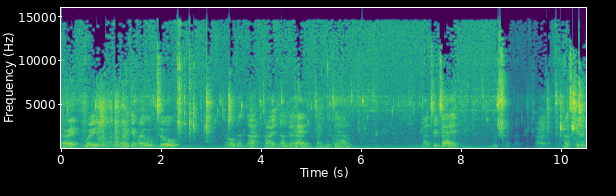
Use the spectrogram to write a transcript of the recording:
Alright, wait. Me get my little tool to hold that nut. Alright, now go ahead, tighten it down. Not too tight. Just slip it. Alright, that's good.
